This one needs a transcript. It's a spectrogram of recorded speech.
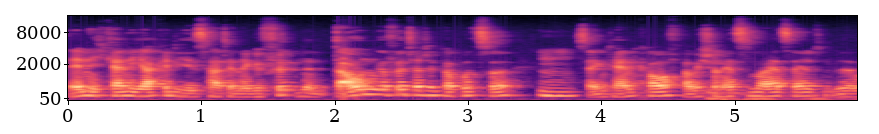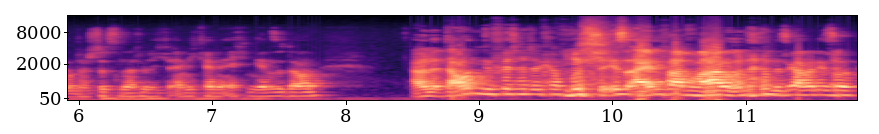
denn ich kann die Jacke, die ist, hat ja eine, eine down gefütterte Kapuze. Mhm. Secondhand-Kauf, habe ich schon letztes Mal erzählt. Wir unterstützen natürlich eigentlich keine echten Gänsedown. Aber eine down gefütterte Kapuze ist einfach warm und dann kann man die so,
